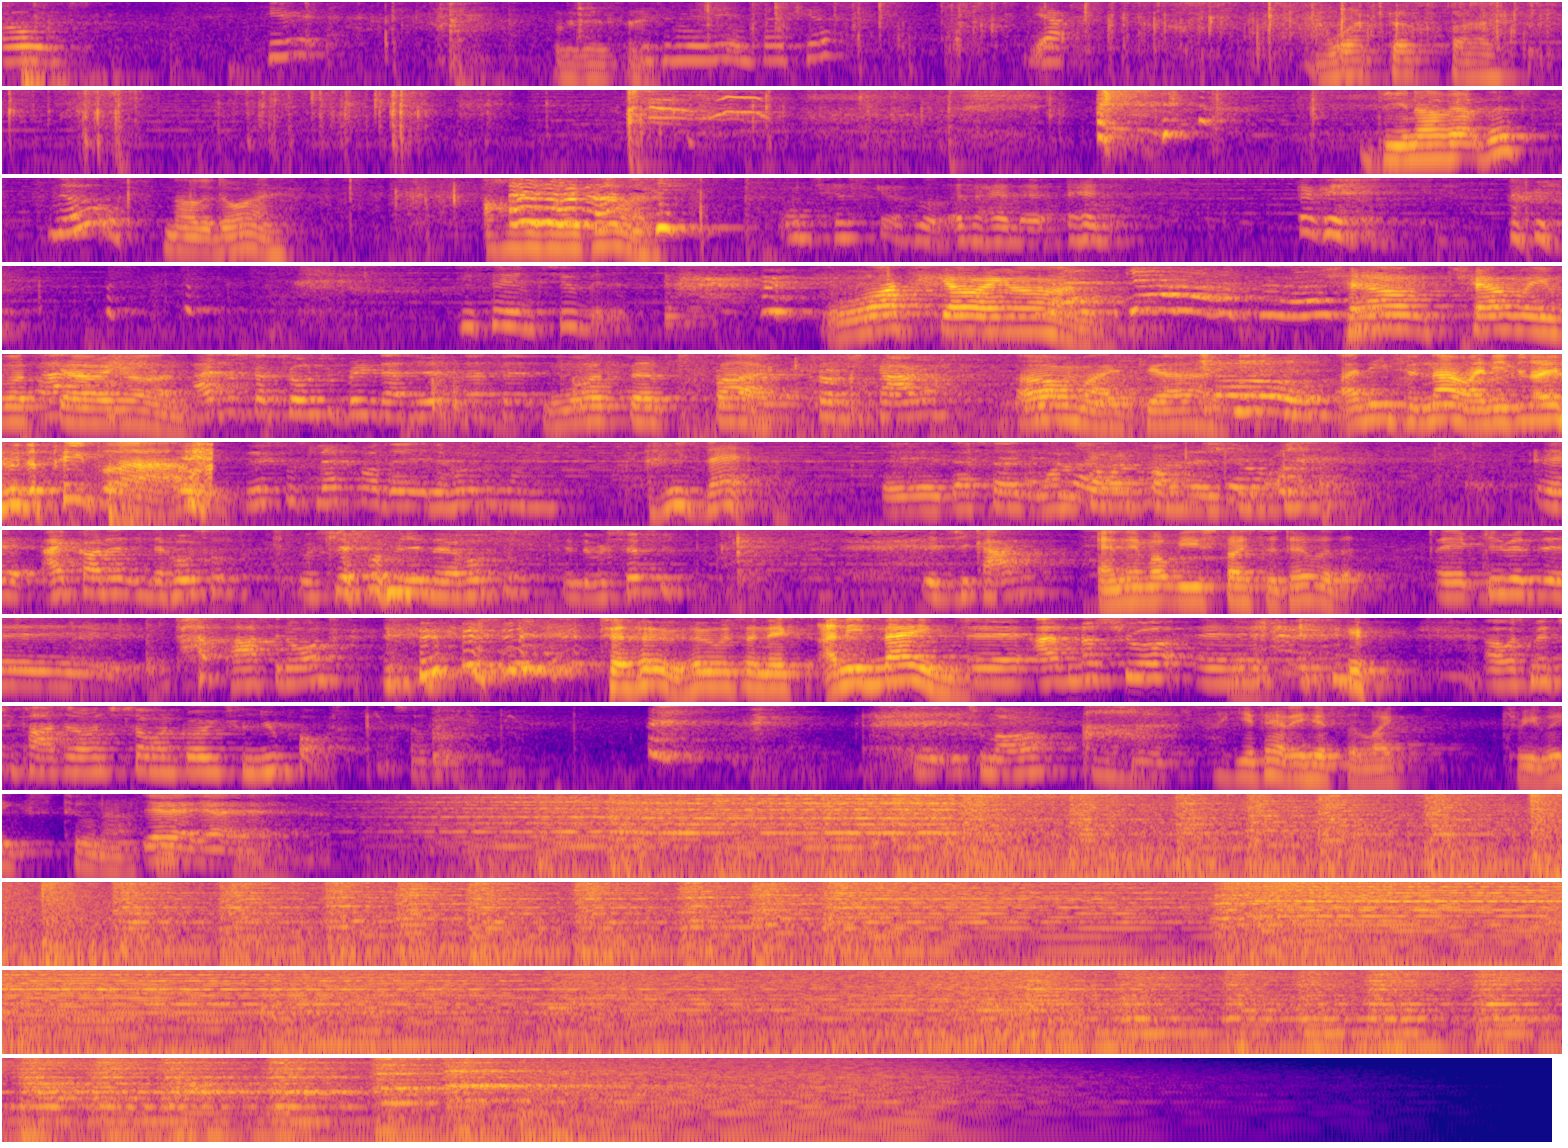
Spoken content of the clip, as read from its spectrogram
Oh, hear it? What does that say? Is it maybe inside here? Yeah. What the fuck? do you know about this? No. Neither do I. Oh I my god. On Tesco's not as a hand. Okay. Okay. He's here in two minutes. What's going on? Let's go! Tell tell me what's going on. I just got told to bring that here. That's it. What the fuck? From Chicago. Oh my god. Oh. I need to know. I need to know who the people are. This was left for the, the hotel company. Who's that? Uh, that's uh, one someone from the CDP. Uh, I got it in the hotel. It was left for me in the hotel, in the reception. In Chicago. And then what were you supposed to do with it? Uh, give it, uh, pa- pass it on. To who? Who was the next? I need names. Uh, I'm not sure. Uh, I was meant to pass it on to someone going to Newport or something. Tomorrow. You've had it here for like three weeks, two and a half Yeah, weeks. yeah, yeah.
